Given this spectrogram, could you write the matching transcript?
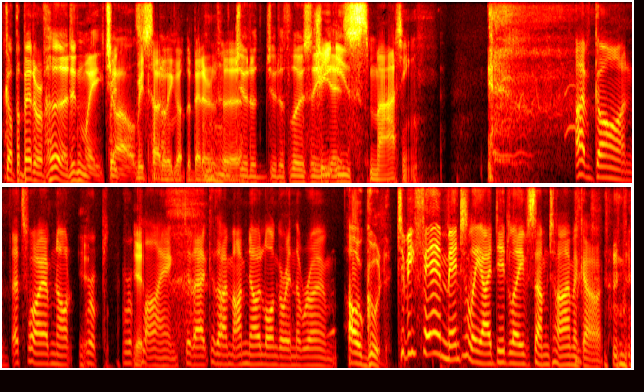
got the better of her, didn't we, We, Charles? we totally got the better of her. Judith, Judith Lucy. She yes. is smarting. I've gone. That's why I'm not rep- replying to that because I'm I'm no longer in the room. Oh, good. To be fair, mentally I did leave some time ago.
